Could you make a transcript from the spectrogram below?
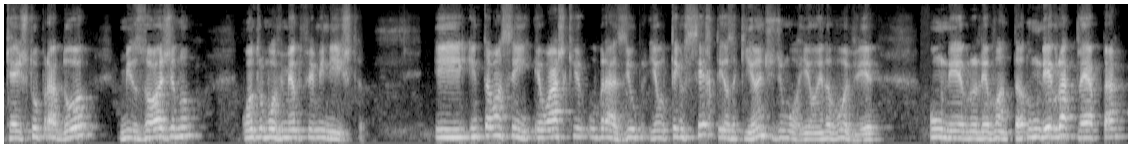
que é estuprador, misógino contra o movimento feminista. E então, assim, eu acho que o Brasil, e eu tenho certeza que antes de morrer eu ainda vou ver um negro levantando, um negro atleta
